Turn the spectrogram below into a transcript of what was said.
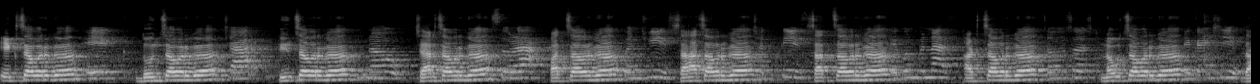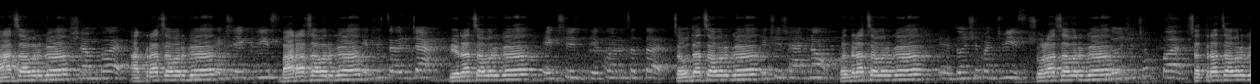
एकचा वर्ग एक दोनचा वर्ग चार तीनचा वर्ग नऊ चारचा वर्ग सोळा पाचचा वर्ग पंचवीस सहाचा वर्ग छत्तीस सातचा वर्ग एकोणपन्नास आठचा वर्ग चौसष्ट नऊचा वर्ग एक्याऐंशी दहाचा वर्ग शंभर अकराचा वर्ग एकशे एकवीस बाराचा वर्ग. तेराचा वर्ग. एकशे एकोणसत्तर. चौदाचा वर्ग. एकशे शहाण्णव. पंधराचा वर्ग. दोनशे पंचवीस. सोळाचा वर्ग. दोनशे छप्पन. सतराचा वर्ग.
